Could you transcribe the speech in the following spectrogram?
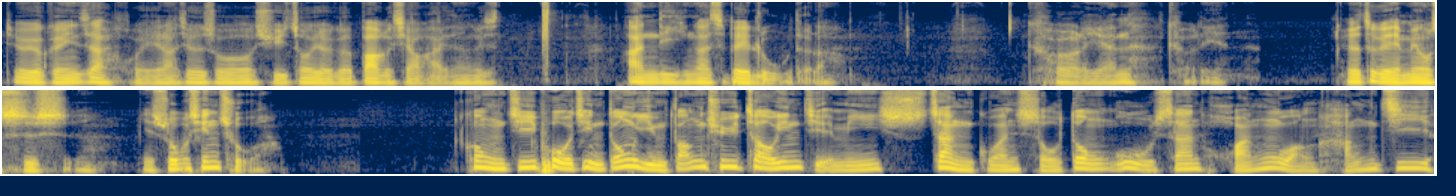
就有个人在回啦，就是说徐州有个八个小孩那个案例，应该是被掳的啦，可怜可怜，可这个也没有事实，也说不清楚啊。共机迫近东引防区，噪音解谜，战管手动雾山环网航机，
